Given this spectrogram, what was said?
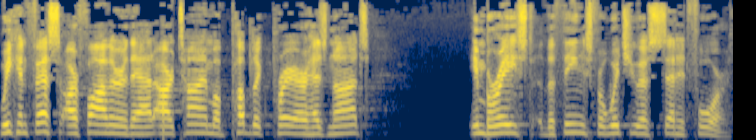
We confess, our Father, that our time of public prayer has not embraced the things for which you have set it forth.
